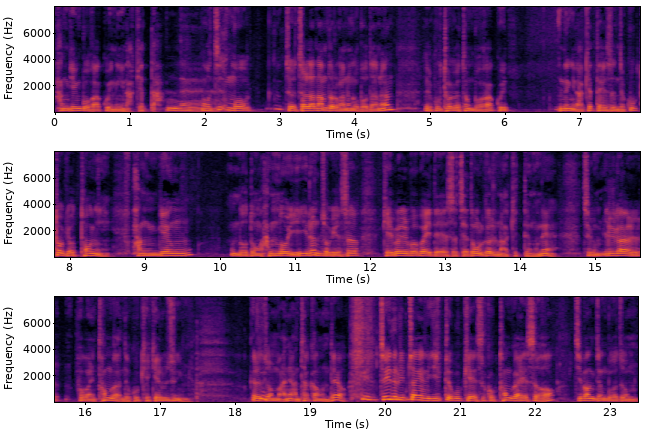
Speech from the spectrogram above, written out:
환경부가 갖고 있는 게 낫겠다. 네. 어, 지- 뭐, 저 전라남도로 가는 것보다는 국토교통부가 갖고 있- 있는 게 낫겠다 해서 이제 국토교통이 환경, 노동, 한노위 이런 음. 쪽에서 개별 법에 대해서 제동을 걸어놨기 때문에 지금 일괄 법안이 통과하는데 국회 계류 중입니다. 그래서 좀 많이 안타까운데요. 그- 저희들 입장에는 20대 국회에서 꼭 통과해서 지방 정부가 좀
